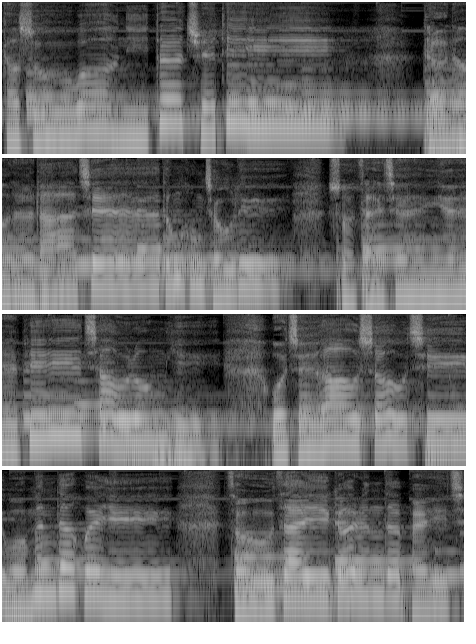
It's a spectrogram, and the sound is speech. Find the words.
告诉我你的决定。热闹的大街，灯红酒绿，说再见也比较容易。我只好收起我们的回忆，走在一个人的北京。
